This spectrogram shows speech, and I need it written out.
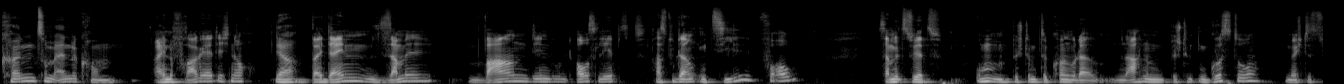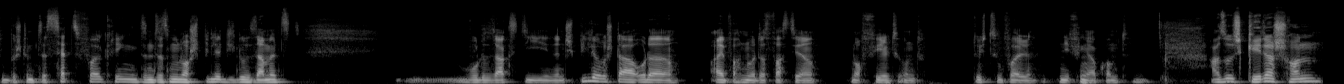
können zum Ende kommen. Eine Frage hätte ich noch. Ja. Bei deinem Sammelwahn, den du auslebst, hast du da irgendein Ziel vor Augen? Sammelst du jetzt um bestimmte Kon oder nach einem bestimmten Gusto? Möchtest du bestimmte Sets vollkriegen? Sind das nur noch Spiele, die du sammelst, wo du sagst, die sind spielerisch da oder einfach nur das, was dir noch fehlt und durch Zufall in die Finger kommt? Also, ich gehe da schon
